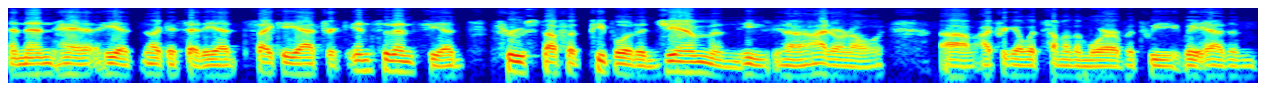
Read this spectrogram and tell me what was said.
and then had, he had, like I said, he had psychiatric incidents. He had threw stuff at people at a gym, and he, uh, I don't know, uh, I forget what some of them were, but we we had them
